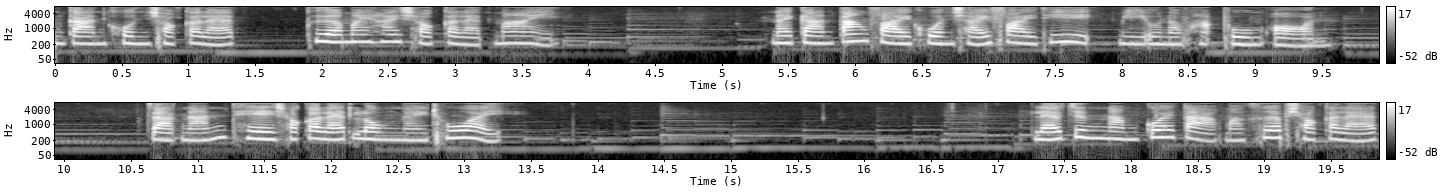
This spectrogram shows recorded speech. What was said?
ำการคนช็อกโกแลต เพื่อไม่ให้ช็อกโกแลตไหม้ ในการตั้งไฟควรใช้ไฟที่มีอุณหภูมิอ่อน จากนั้นเทช็อกโกแลตลงในถ้วย แล้วจึงนำกล้วยตากมาเคลือบช็อกโกแลต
